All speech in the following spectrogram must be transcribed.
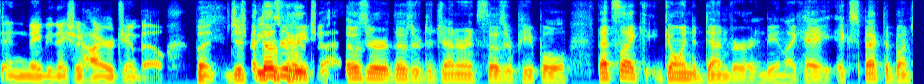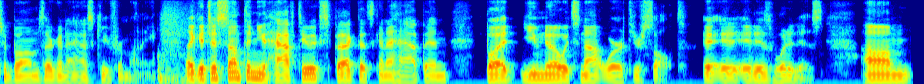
and maybe they should hire Jimbo. But just but those are leeches. Those are those are degenerates. Those are people. That's like going to Denver and being like, "Hey, expect a bunch of bums. They're going to ask you for money." like it's just something you have to expect that's going to happen, but you know it's not worth your salt. It, it, it is what it is. Um,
